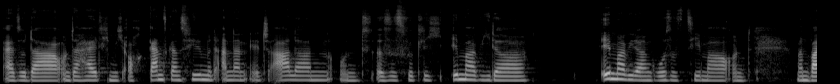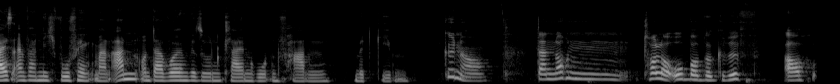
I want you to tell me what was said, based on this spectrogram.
also da unterhalte ich mich auch ganz, ganz viel mit anderen HR-Lern und es ist wirklich immer wieder, immer wieder ein großes Thema und man weiß einfach nicht, wo fängt man an und da wollen wir so einen kleinen roten Faden mitgeben. Genau. Dann noch ein toller Oberbegriff auch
